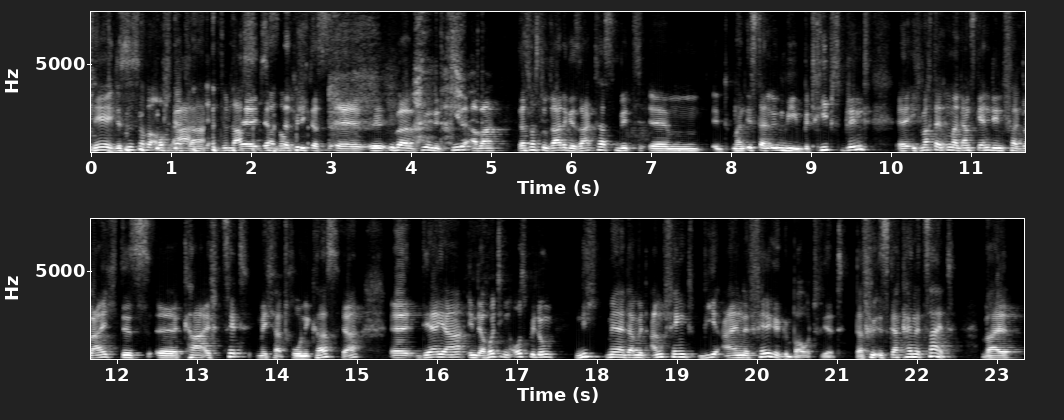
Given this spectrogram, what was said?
Nee, das ist aber auch klar. klar. Du lachst, äh, das ist natürlich das äh, überführende Ziel, aber das, was du gerade gesagt hast, mit ähm, man ist dann irgendwie betriebsblind. Äh, ich mache dann immer ganz gern den Vergleich des äh, Kfz-Mechatronikers, ja, äh, der ja in der heutigen Ausbildung nicht mehr damit anfängt, wie eine Felge gebaut wird. Dafür ist gar keine Zeit, weil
